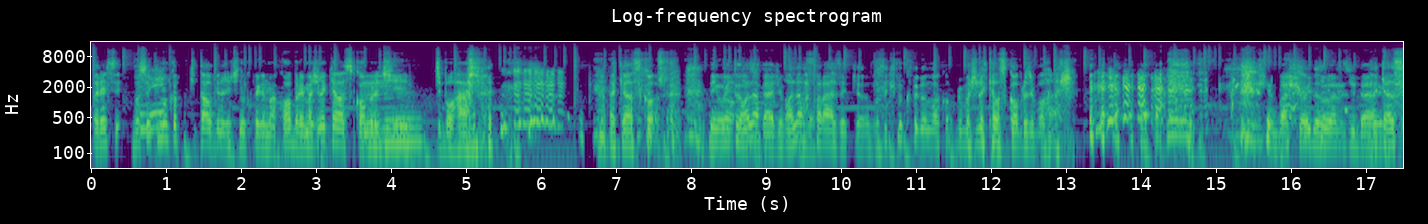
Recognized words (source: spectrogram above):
Parece. Você que É. nunca que tá ouvindo a gente nunca pegando uma cobra, imagina aquelas cobras de, Hum, de borracha. Aquelas co... Tem oito anos olha, de idade. olha a frase aqui, ó. Você que nunca pegou numa cobra, imagina aquelas cobras de borracha. Baixou oito Não. anos de idade. Aquelas,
